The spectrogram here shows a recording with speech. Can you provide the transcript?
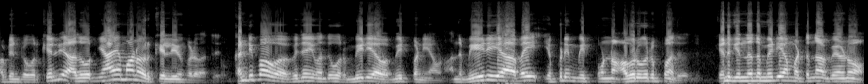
அப்படின்ற ஒரு கேள்வி அது ஒரு நியாயமான ஒரு கேள்வியும் கிடையாது கண்டிப்பாக விஜய் வந்து ஒரு மீடியாவை மீட் பண்ணி ஆகணும். அந்த மீடியாவை எப்படி மீட் பண்ணணும்? அவர் விருப்பம் அது வந்து. எனக்கு இந்த மீடியா மட்டும்தான் வேணும்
